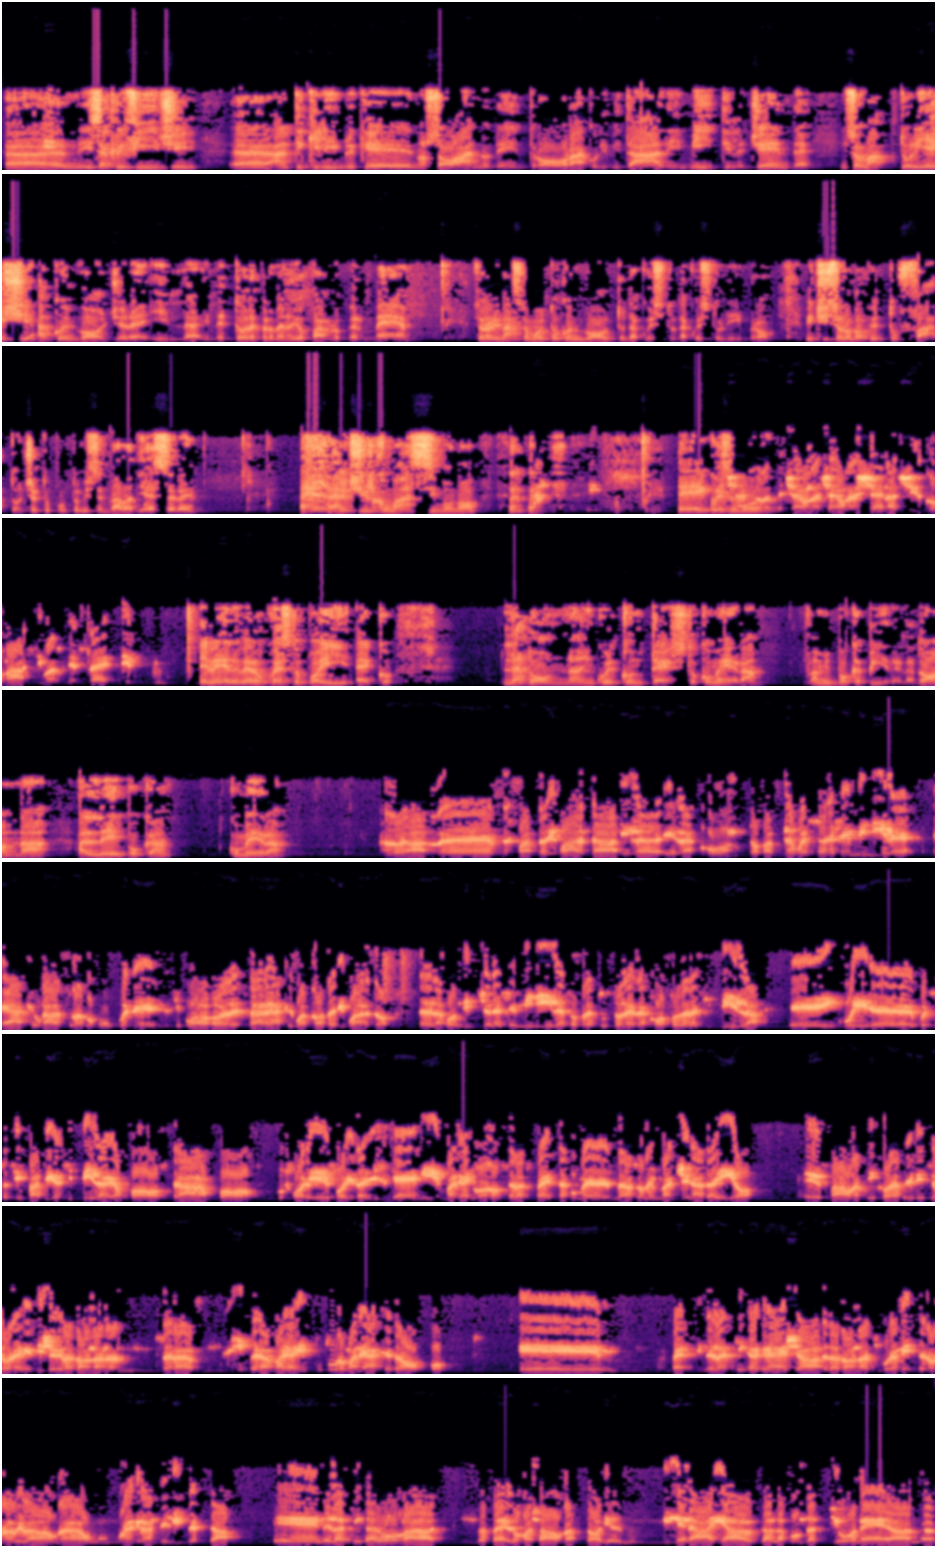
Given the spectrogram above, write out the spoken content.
Eh, i sacrifici, eh, antichi libri che, non so, hanno dentro oracoli vitali, miti, leggende. Insomma, tu riesci a coinvolgere il, il lettore, perlomeno io parlo per me, sono rimasto molto coinvolto da questo, da questo, libro, mi ci sono proprio tuffato, a un certo punto mi sembrava di essere al circo massimo, no? e questo certo, mo- c'è, una, c'è una scena al circo massimo, in effetti. È vero, è vero, questo poi, ecco, la donna in quel contesto com'era? Fammi un po' capire, la donna all'epoca com'era? Allora, eh, per quanto riguarda il, il, racconto, la questione femminile è anche un altro, comunque de, si può eh, estrarre anche qualcosa riguardo eh, la condizione femminile, soprattutto nel racconto della Sibilla, eh, in cui eh, questa simpatica Sibilla che è un po' strana, un po' fuori, fuori dagli schemi, magari uno non se l'aspetta come me la sono immaginata io, e fa una piccola previsione che dice che la donna sarà libera, magari in futuro, ma neanche troppo. E, beh, nell'antica Grecia la donna sicuramente non aveva una, una grande libertà. E nell'antica Roma, vabbè, Roma ha una storia millenaria, dalla fondazione alla,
